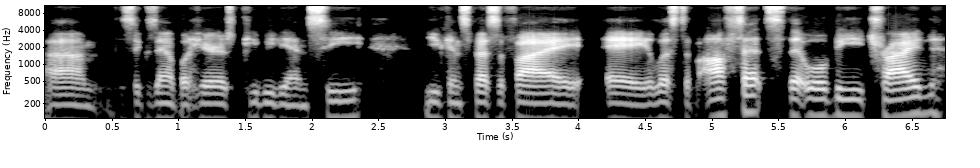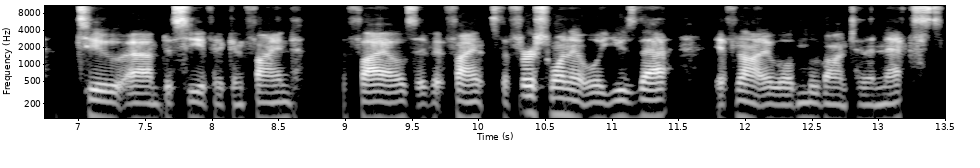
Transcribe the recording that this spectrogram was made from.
Um, this example here is PB2NC. You can specify a list of offsets that will be tried to, um, to see if it can find the files. If it finds the first one, it will use that. If not, it will move on to the next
